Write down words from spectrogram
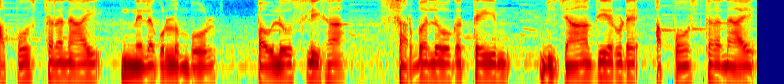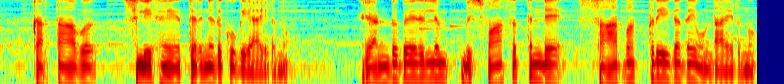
അപ്പോസ്തലനായി നിലകൊള്ളുമ്പോൾ പൗലോസ്ലിഹ സർവലോകത്തെയും വിജാതിയരുടെ അപ്പോസ്തലനായി കർത്താവ് സ്ലിഹയെ തിരഞ്ഞെടുക്കുകയായിരുന്നു. രണ്ടുപേരിലും വിശ്വാസത്തിന്റെ സാർവത്രികതയുണ്ടായിരുന്നു.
